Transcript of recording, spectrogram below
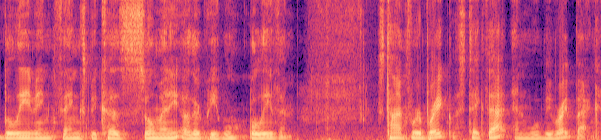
believing things because so many other people believe them. It's time for a break. Let's take that and we'll be right back.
